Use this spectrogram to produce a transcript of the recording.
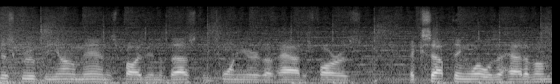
This group of young men has probably been the best in 20 years I've had as far as accepting what was ahead of them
